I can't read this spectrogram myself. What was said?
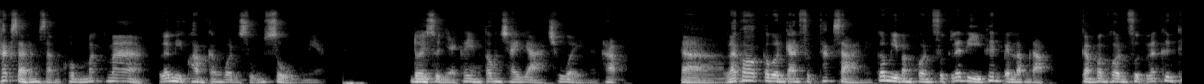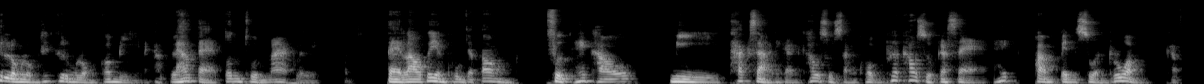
ทักษะทางสังคมมาก ๆ และมีความกังวลสูงๆเนี่ยโดยส่วนใหญ่ก็ยังต้องใช้ยาช่วยนะครับแล้วก็กระบวนการฝึกทักษะเนี่ยก็มีบางคนฝึกและดีขึ้นเป็นลำดับ กับบางคนฝึกและขึ้นขึ้นลงลงขึ้นขึ้นลงลงก็มีนะครับ แล้วแต่ต้นทุนมากเลย แต่เราก็ยังคงจะต้องฝึกให้เขามีทักษะในการเข้าสู่สังคม เพื่อเข้าสู่กระแสให้ความเป็นส่วนร่วมครับ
